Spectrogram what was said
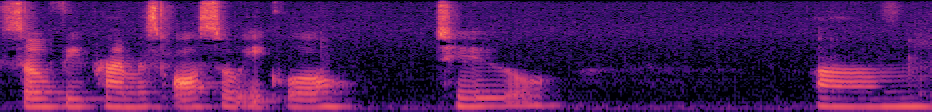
So v prime is also equal to um,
